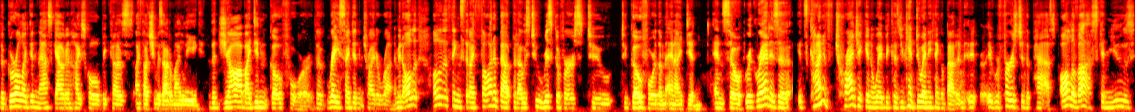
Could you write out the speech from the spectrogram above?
the girl I didn't ask out in high school because I thought she was out of my league. The job I didn't go for, the race I didn't try to run. I mean, all of, all of the things that I thought about, but I was too risk averse to to go for them, and I didn't. And so regret is a it's kind of tragic in a way because you can't do anything about it. It it refers to the past. All of us can use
